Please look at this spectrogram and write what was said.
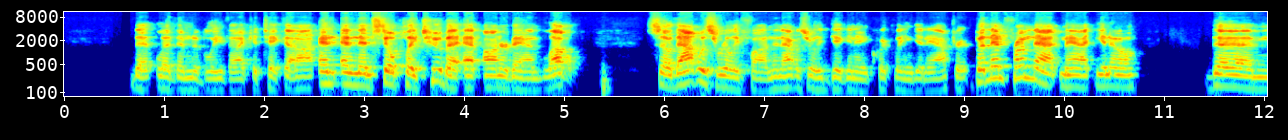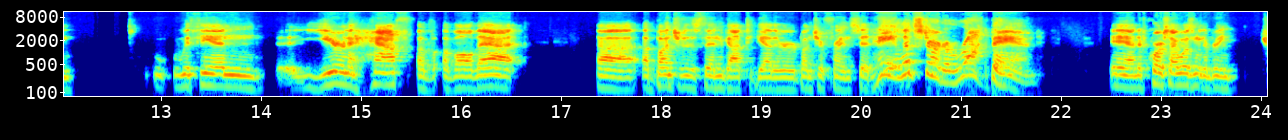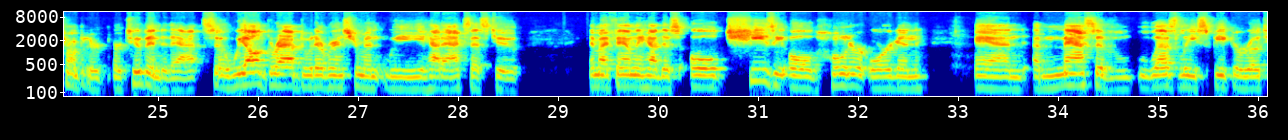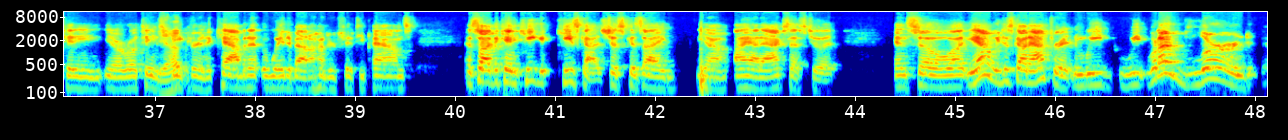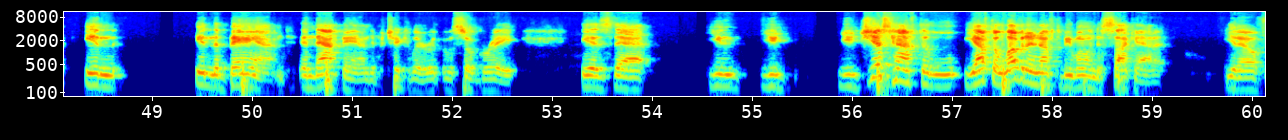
that led them to believe that I could take that on and, and then still play tuba at honor band level. So that was really fun. And that was really digging in quickly and getting after it. But then from that, Matt, you know, the, um, within a year and a half of, of all that, uh, a bunch of us then got together. A bunch of friends said, "Hey, let's start a rock band." And of course, I wasn't going to bring trumpet or, or tuba into that, so we all grabbed whatever instrument we had access to. And my family had this old, cheesy old Hohner organ and a massive Leslie speaker rotating, you know, rotating yep. speaker in a cabinet that weighed about 150 pounds. And so I became key, keys guys just because I, you know, I had access to it and so uh, yeah we just got after it and we we what i've learned in in the band in that band in particular it was so great is that you you you just have to you have to love it enough to be willing to suck at it you know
